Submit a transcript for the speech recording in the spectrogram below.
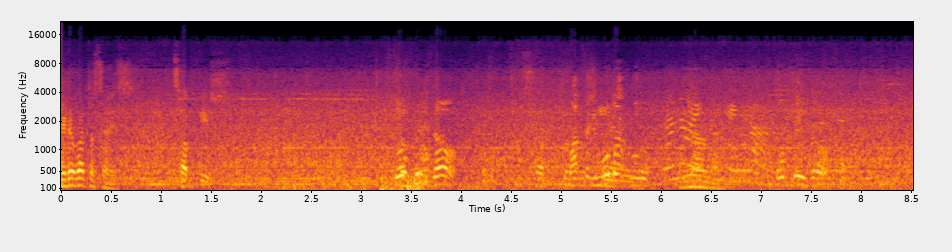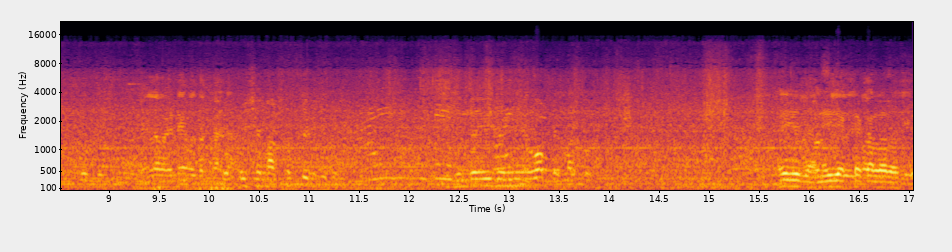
এটা কত সাইজ ছাব্বিশ। চব্বিশ দাও। মোটা না না। চব্বিশ দাও। মাস সত্তর কিন্তু এই জন্য মাস এই যে দেন এই যে একটা কালার আছে।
